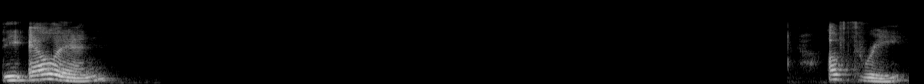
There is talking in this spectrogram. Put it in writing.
The LN of 3.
